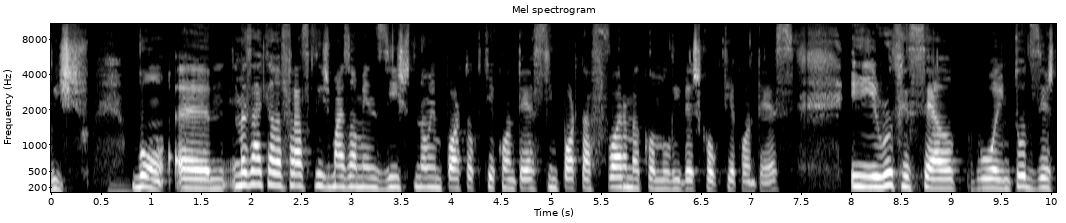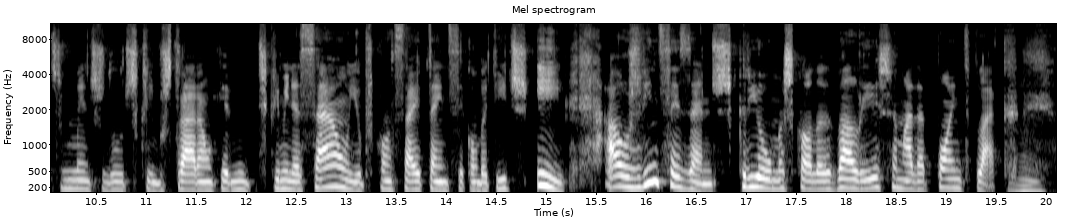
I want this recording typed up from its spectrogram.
lixo. Uhum. Bom, uh, mas há aquela frase que diz mais ou menos isto: não importa o que te acontece, importa a forma como lidas com o que te acontece. E Ruth Hessel pegou em todos estes momentos duros que lhe mostraram que a discriminação e o preconceito têm de ser combatidos e, aos 26 anos, criou uma escola de ballet chamada Point Black. Hum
